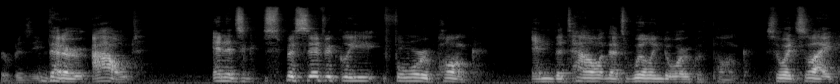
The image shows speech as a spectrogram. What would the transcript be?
are busy. that are out, and it's specifically for Punk and the talent that's willing to work with Punk. So it's like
